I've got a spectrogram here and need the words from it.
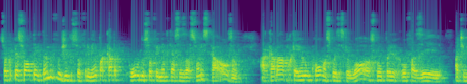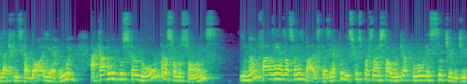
Só que o pessoal tentando fugir do sofrimento acaba, ou do sofrimento que essas ações causam, acaba, ah, porque eu não como as coisas que eu gosto, ou, ou fazer atividade física dói e é ruim, acabam buscando outras soluções e não fazem as ações básicas. E é por isso que os profissionais de saúde atuam nesse sentido de,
